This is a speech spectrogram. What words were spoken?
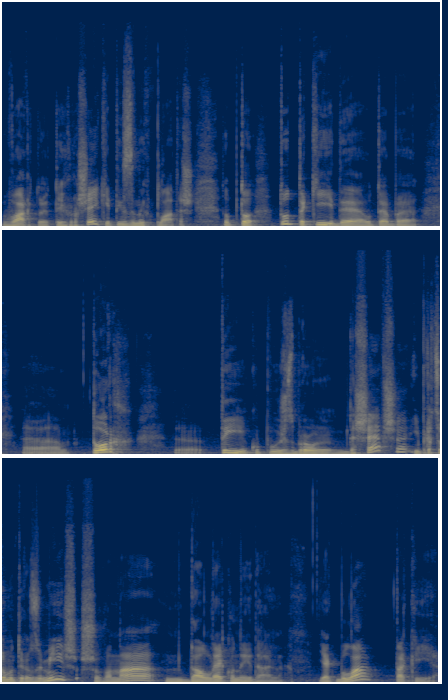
вартує тих грошей, які ти за них платиш. Тобто тут такий йде у тебе е, торг. е, Ти купуєш зброю дешевше, і при цьому ти розумієш, що вона далеко не ідеальна. Як була, так і є.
